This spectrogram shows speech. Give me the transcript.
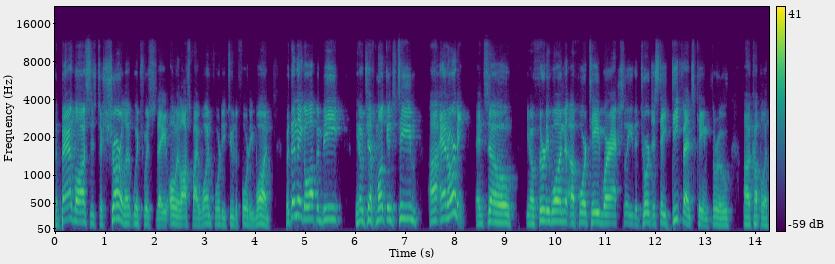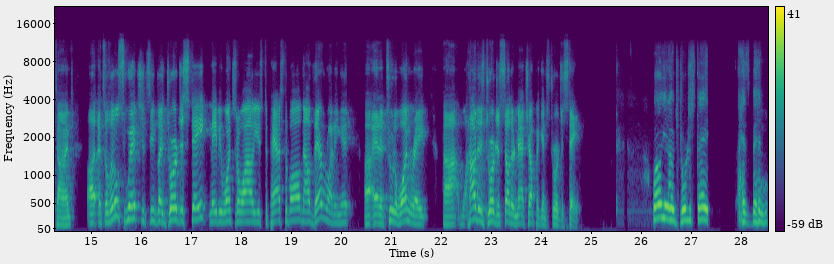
The bad loss is to Charlotte, which was they only lost by 142 to 41. But then they go up and beat, you know, Jeff Monken's team uh, at Army. And so, you know, 31 uh, 14, where actually the Georgia State defense came through a couple of times. Uh, it's a little switch. It seems like Georgia State, maybe once in a while, used to pass the ball. Now they're running it uh, at a two to one rate. Uh, how does Georgia Southern match up against Georgia State? Well, you know, Georgia State has been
